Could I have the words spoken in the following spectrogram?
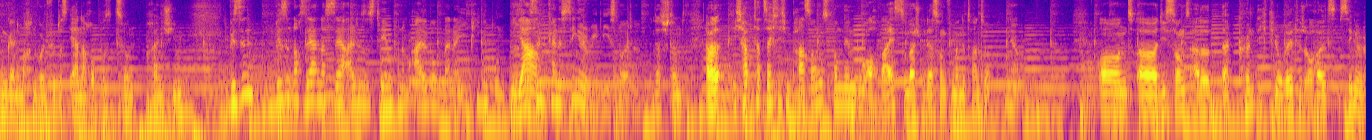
ungern machen wollen. Ich würde das eher nach Opposition reinschieben. Wir sind, wir sind noch sehr an das sehr alte System von einem Album und einer EP gebunden. Ja. Wir sind keine Single-Release, Leute. Das stimmt. Aber ich habe tatsächlich ein paar Songs, von denen du auch weißt. Zum Beispiel der Song für meine Tante. Ja. Und äh, die Songs alle, da könnte ich theoretisch auch als Single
